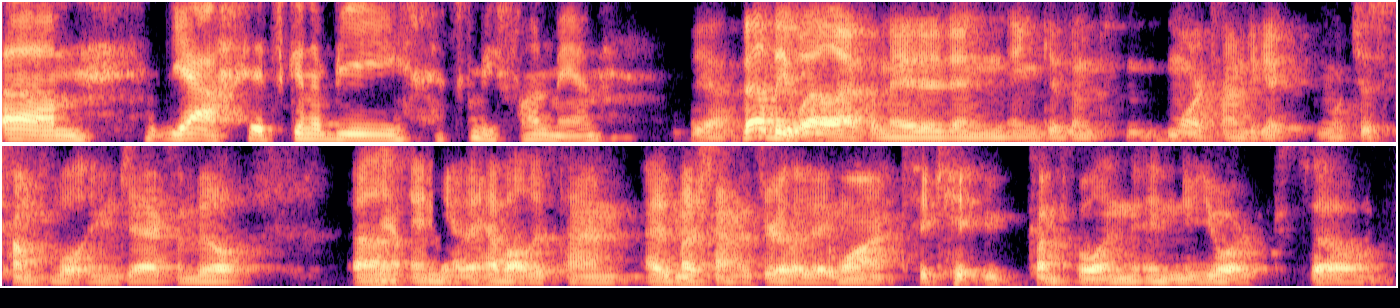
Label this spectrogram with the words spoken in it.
um yeah it's gonna be it's gonna be fun man yeah they'll be well acclimated and, and gives them more time to get just comfortable in jacksonville uh, yep. and yeah they have all this time as much time as really they want to get comfortable in, in new york so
